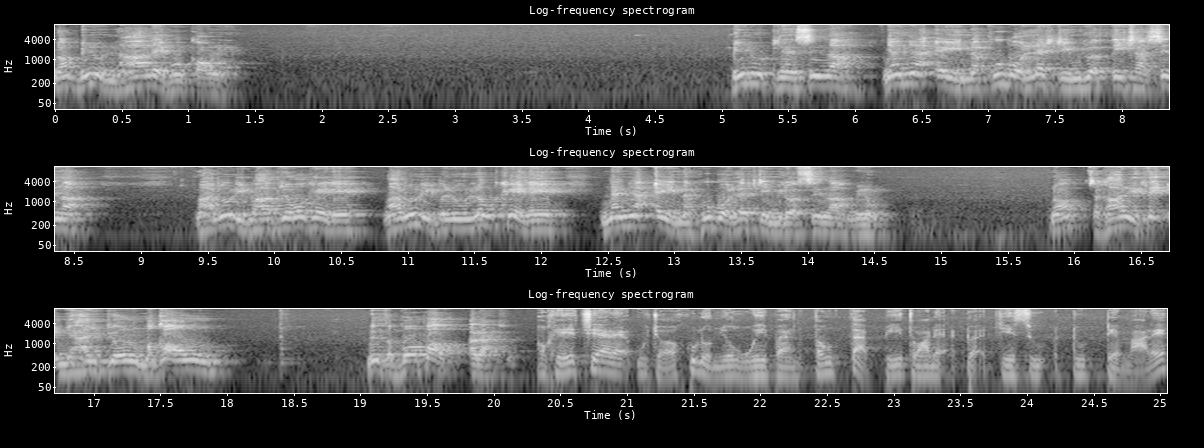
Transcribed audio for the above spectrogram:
နော်မင်းတို့နားလဲဖို့ကောင်းတယ်မင်းတို့ပြန်စဉ်းစားညညအဲ့ဒီနဖူးပေါ်လက်တင်ပြီးတော့သေချာစဉ်းစားငါတို့တွေဘာပြောခဲ့လဲငါတို့တွေဘယ်လိုလုပ်ခဲ့လဲညညအဲ့ဒီနဖူးပေါ်လက်တင်ပြီးတော့စဉ်းစားမင်းတို့ နော်စကားတွေသိပ်အများကြီးပြောလို့မကောင်းဘူးမင်းသဘောပေါက်အဲ့ဒါ โอเคချဲ့ရတဲ့ဥကျော်အခုလိုမျိုးဝေဖန်သုံးသပ်ပေးသွားတဲ့အတွက်ဂျေစုအတူတင်ပါတယ်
